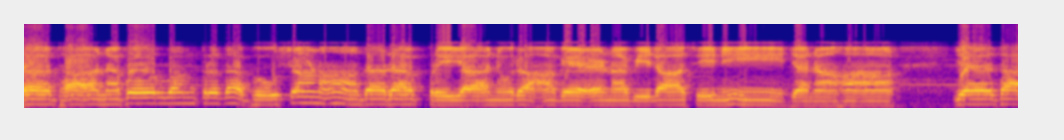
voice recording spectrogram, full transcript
तथा न पूर्वं कृतभूषणादरप्रियानुरागेण विलासिनी जनः यथा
